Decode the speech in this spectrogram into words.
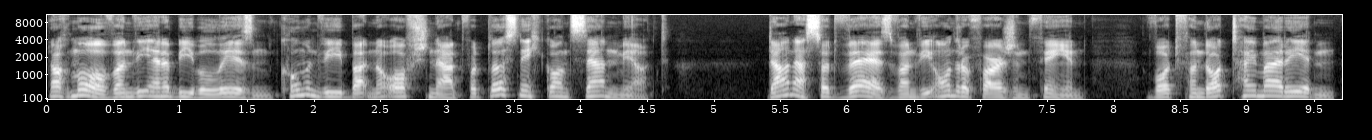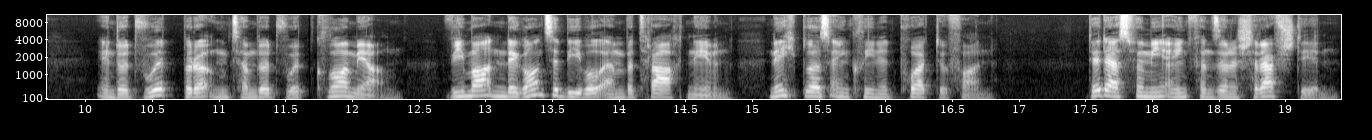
Nochmal, wenn wir eine Bibel lesen, kommen wir bei einer Aufschnitt, wat bloß nicht ganz Sinn merkt. Dann ist das weiß, wenn wir andere Versen finden, wat von dort Thema reden, und dort wird brücken zum dort wird klar merken. Wir müssen die ganze Bibel in Betracht nehmen, nicht bloß ein kleines Port davon. Das ist für mich ein von seinen Schriftstellen.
